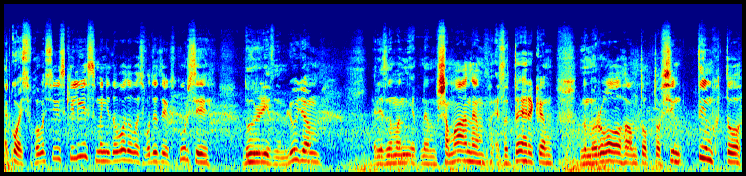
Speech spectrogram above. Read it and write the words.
Так ось, в Голосіївський ліс мені доводилось водити екскурсії дуже різним людям, різноманітним шаманам, езотерикам, нумерологам, тобто всім тим, хто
